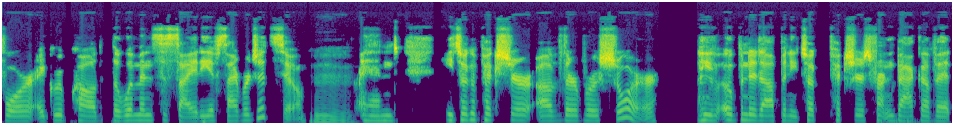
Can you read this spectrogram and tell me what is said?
for a group called the Women's Society of Cyberjutsu Mm. and he took a picture of their brochure. He opened it up and he took pictures front and back of it,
